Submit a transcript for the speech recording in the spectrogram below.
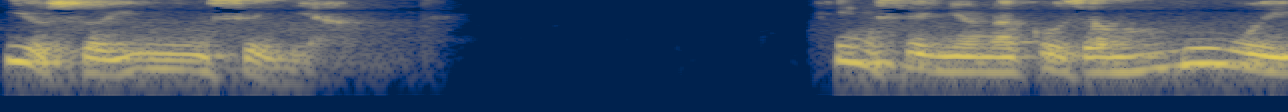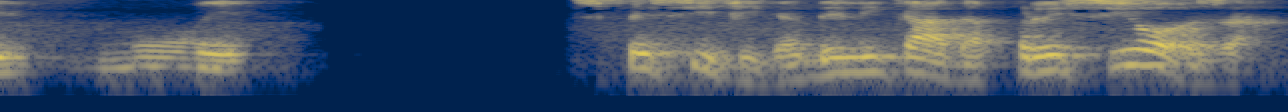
yo soy un enseñante, que enseña una cosa muy, muy specifica, delicata, preciosa.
